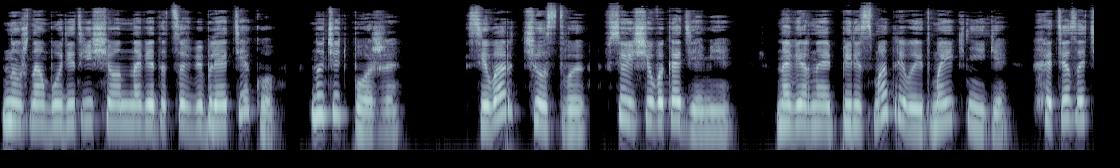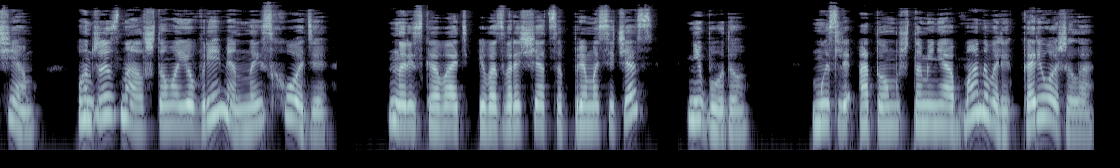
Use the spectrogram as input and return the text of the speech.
Нужно будет еще наведаться в библиотеку, но чуть позже. Сивар, чувствую, все еще в академии. Наверное, пересматривает мои книги. Хотя зачем? Он же знал, что мое время на исходе. Но рисковать и возвращаться прямо сейчас не буду. Мысли о том, что меня обманывали, корежила.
